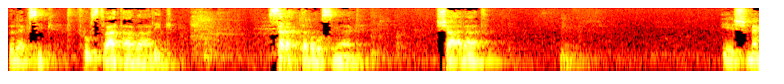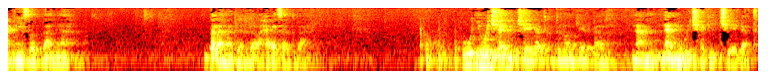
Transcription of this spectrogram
öregszik, frusztráltá válik, szerette valószínűleg Sárát, és megbízott benne. Belemegy ebbe a helyzetbe. Úgy nyújt segítséget, hogy tulajdonképpen nem, nem nyújt segítséget.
